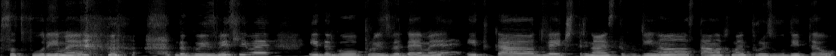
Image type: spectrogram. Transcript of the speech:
сътвориме, да го измислиме и да го произведеме. И така 2014 година станахме производител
